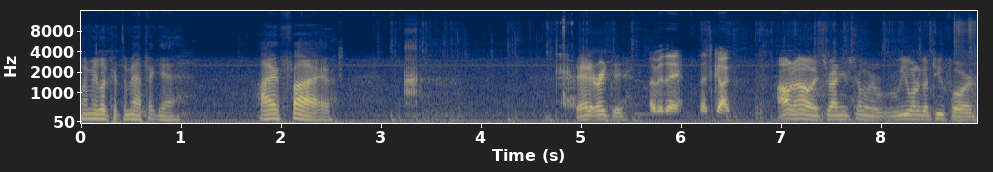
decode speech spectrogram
Let me look at the map again. I five. That it right there. Over there. Let's go. I don't know. It's around here somewhere. We don't want to go too far.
